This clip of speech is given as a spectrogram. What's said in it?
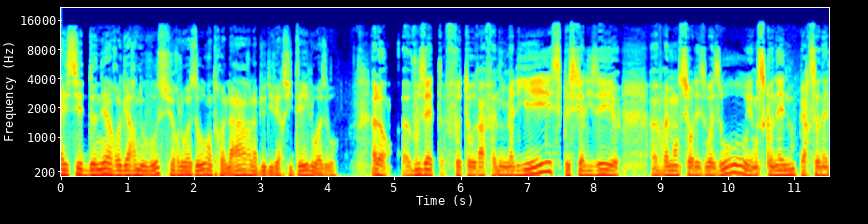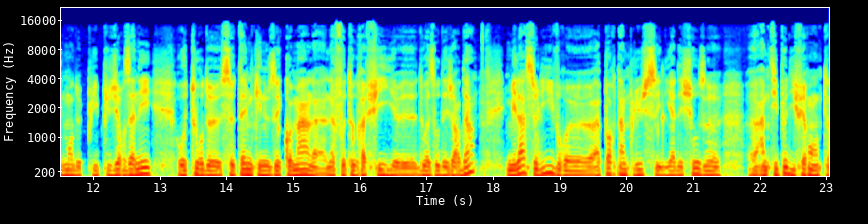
essayer de donner un regard nouveau sur l'oiseau, entre l'art, la biodiversité et l'oiseau. Vous êtes photographe animalier, spécialisé euh, euh, vraiment sur les oiseaux, et on se connaît, nous, personnellement, depuis plusieurs années autour de ce thème qui nous est commun, la, photographie d'oiseaux des jardins. Mais là, ce livre apporte un plus, il y a des choses un petit peu différentes.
